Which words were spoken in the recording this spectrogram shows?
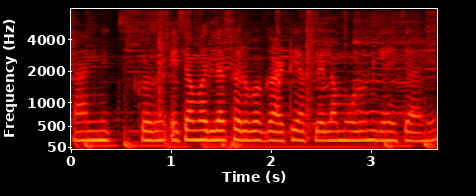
छान मिक्स करून याच्यामधल्या सर्व गाठी आपल्याला मोडून घ्यायच्या आहे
